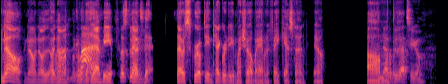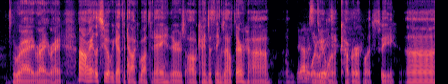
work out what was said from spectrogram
No, no, no, no, no. Come on. That'd be Let's do that, it. that, that would screw up the integrity of my show by having a fake guest on. You know. I'll Um, never do that to you. Right, right, right. All right, let's see what we got to talk about today. There's all kinds of things out there. Uh, Yeah, let's what do do we it. want to cover? Let's see. Uh,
